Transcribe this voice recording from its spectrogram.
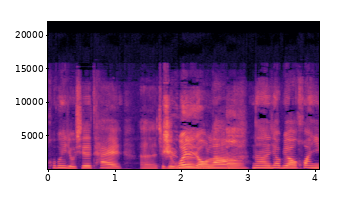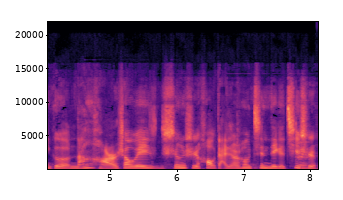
会不会有些太呃，就是温柔啦？嗯，那要不要换一个男孩儿，稍微声势浩大一点，然后气那个气势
